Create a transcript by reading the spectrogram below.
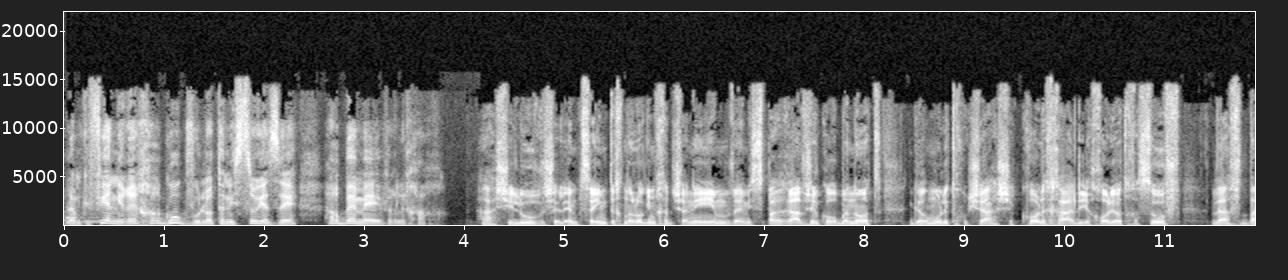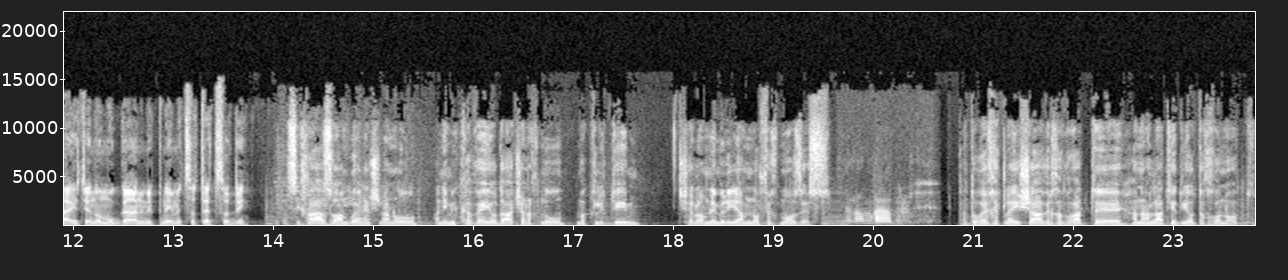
אולם כפי הנראה חרגו גבולות הניסוי הזה הרבה מעבר לכך. השילוב של אמצעים טכנולוגיים חדשניים ומספר רב של קורבנות גרמו לתחושה שכל אחד יכול להיות חשוף ואף בית אינו מוגן מפני מצוטט סודי. את השיחה הזו המרואיינת שלנו, אני מקווה, יודעת שאנחנו מקליטים. שלום למרים נופך מוזס. שלום רב. את עורכת לאישה וחברת uh, הנהלת ידיעות אחרונות.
